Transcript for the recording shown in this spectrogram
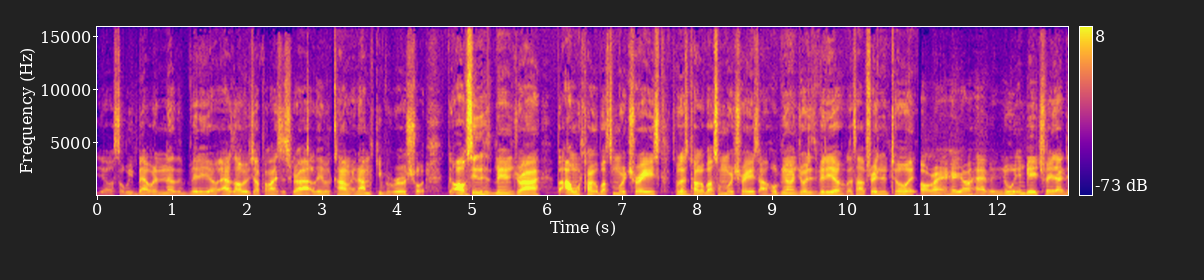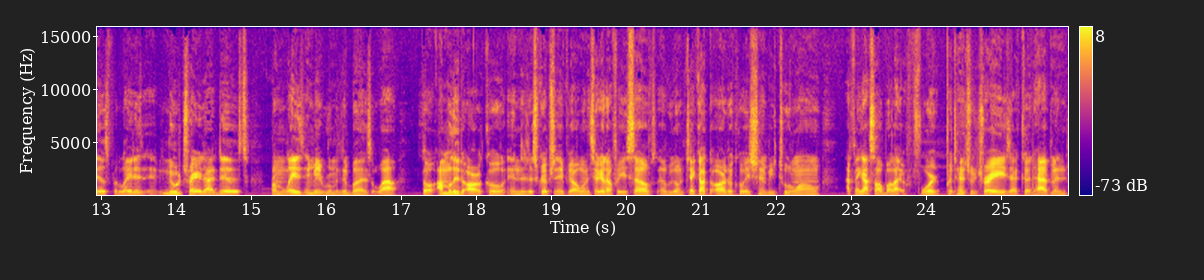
Yo, so we back with another video. As always, drop a like, subscribe, leave a comment, and I'm gonna keep it real short. The off season has been dry, but I want to talk about some more trades. So let's talk about some more trades. I hope y'all enjoyed this video. Let's hop straight into it. All right, here y'all have it. New NBA trade ideas for latest, new trade ideas from latest NBA rumors and buzz. Wow. So I'm gonna leave the article in the description if y'all want to check it out for yourselves. And we're gonna check out the article. It shouldn't be too long. I think I saw about like four potential trades that could happen.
